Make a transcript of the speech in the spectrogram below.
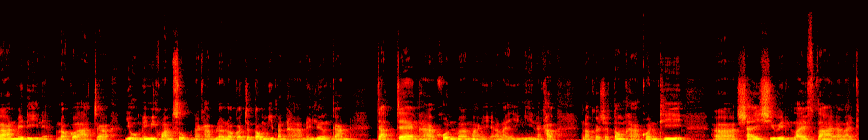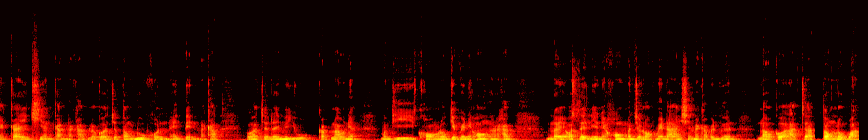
บ้านไม่ดีเนี่ยเราก็อาจจะอยู่ไม่มีความสุขนะครับ แล้วเราก็จะต้องมีปัญหาในเรื่องการจัดแจงหาคนมาใหม่อะไรอย่างนี้นะครับ เราก็จะต้องหาคนที่ใช้ชีวิตไลฟ์สไตล์อะไรใกล้ๆเคียงกันนะครับ แล้วก็จะต้องดูคนให้เป็นนะครับ ว่าจะได้มาอยู่กับเราเนี่ยบางทีของเราเก็บไว้ในห้องนะครับ ในออสเตรเลียเนี่ยห้องมันจะล็อกไม่ได้ใช่ไหมครับเพื่อนๆ เราก็อาจจะต้องระวัง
